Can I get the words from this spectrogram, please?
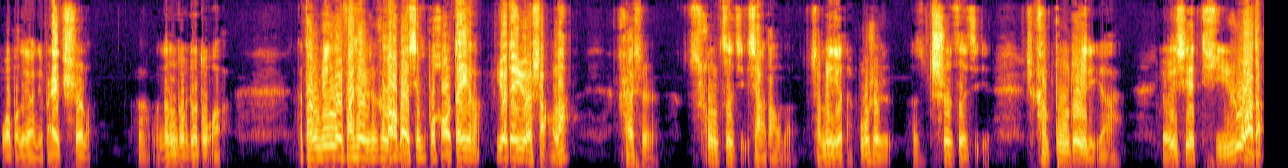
我不能让你白吃了啊！我能躲就躲。他当兵的发现这个老百姓不好逮了，越逮越少了，开始冲自己下刀子。什么意思？不是吃自己，是看部队里啊有一些体弱的、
